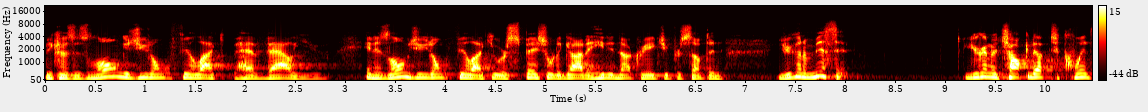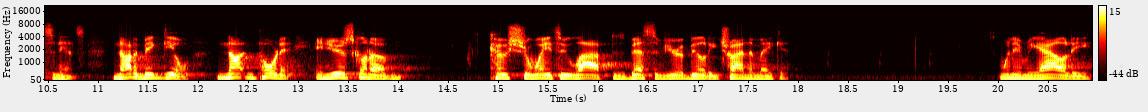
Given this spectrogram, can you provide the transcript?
Because as long as you don't feel like you have value, and as long as you don't feel like you are special to God and He did not create you for something, you're going to miss it. You're going to chalk it up to coincidence. Not a big deal, not important. And you're just going to coast your way through life to the best of your ability trying to make it. When in reality,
